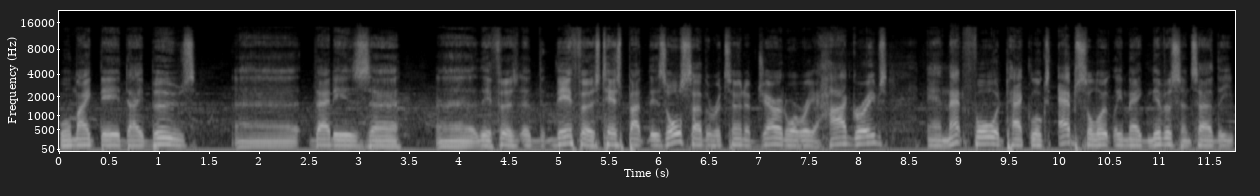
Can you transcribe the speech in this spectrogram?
will make their debuts. Uh, that is. Uh, uh, their first, uh, their first test, but there's also the return of Jared Waerea-Hargreaves, and that forward pack looks absolutely magnificent. So the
